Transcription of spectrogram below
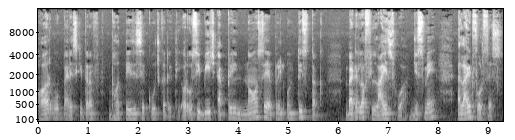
और वो पेरिस की तरफ़ बहुत तेज़ी से कूच कर रही थी। और उसी बीच अप्रैल 9 से अप्रैल 29 तक बैटल ऑफ़ लाइज हुआ, जिसमें अलाइड फोर्सेस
